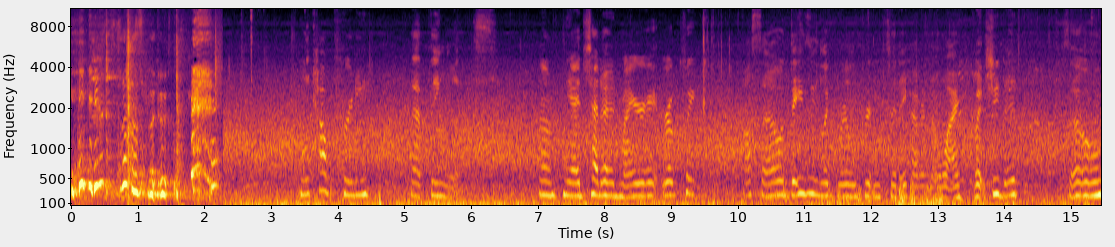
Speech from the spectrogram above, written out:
so stupid. Look how pretty that thing looks. Um, yeah, I just had to admire it real quick. Also, Daisy looked really pretty today. I don't know why, but she did. So,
